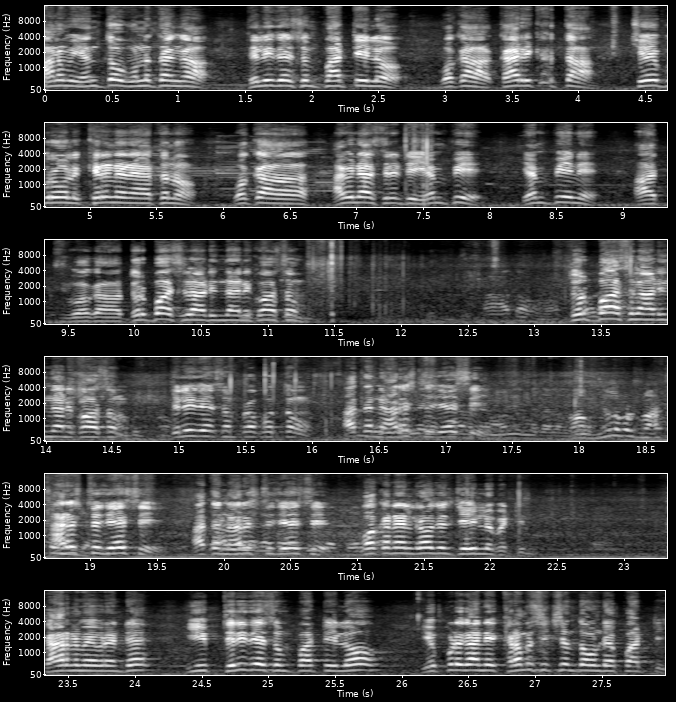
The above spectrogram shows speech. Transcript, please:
మనం ఎంతో ఉన్నతంగా తెలుగుదేశం పార్టీలో ఒక కార్యకర్త చేబ్రోలు కిరణ్ నేతను ఒక అవినాష్ రెడ్డి ఎంపీ ఎంపీని ఒక దుర్భాషలాడిన దానికోసం దుర్భాషలాడిన దానికోసం తెలుగుదేశం ప్రభుత్వం అతన్ని అరెస్ట్ చేసి అరెస్ట్ చేసి అతన్ని అరెస్ట్ చేసి ఒక నెల రోజులు జైల్లో పెట్టింది. కారణం ఏమిటంటే ఈ తెలుగుదేశం పార్టీలో ఎప్పుడు కానీ క్రమశిక్షణతో ఉండే పార్టీ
